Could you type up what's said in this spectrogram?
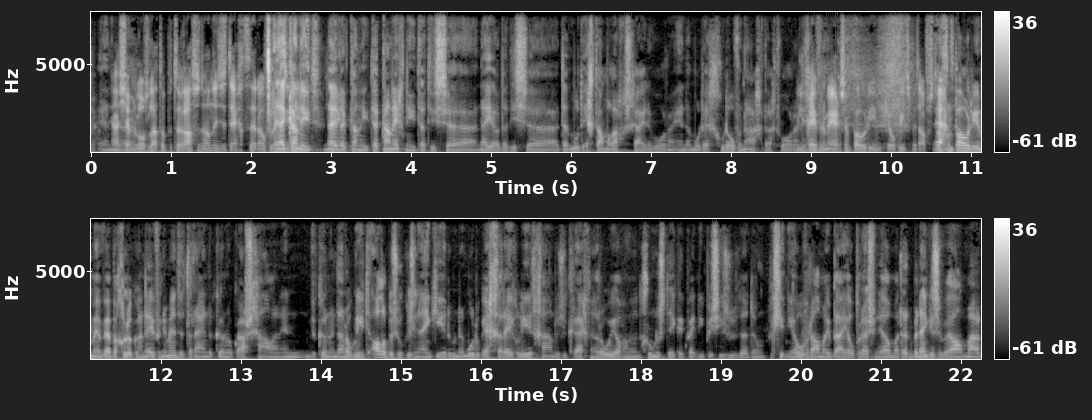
Ja, en, als je hem uh, loslaat op het terras, dan is het echt een overleg. Nee, dat kan niet. Nee, dat kan niet. Dat kan echt niet. Dat, is, uh, nee, dat, is, uh, dat moet echt allemaal afgescheiden worden. En daar moet echt goed over nagedacht worden. Jullie geven hem ergens een podiumpje of iets met afstand? Echt een podium. En we hebben gelukkig een evenemententerrein. Dat kunnen we ook afschalen. En we kunnen dan ook niet alle bezoekers in één keer doen. Dat moet ook echt gereguleerd gaan. Dus je krijgt een rode of een groene sticker. Ik weet niet precies hoe ze dat doen. Ik zit niet overal mee bij operationeel. Maar dat bedenken ze wel. Maar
